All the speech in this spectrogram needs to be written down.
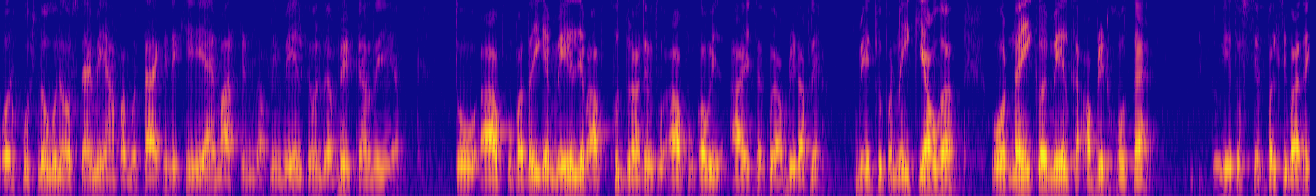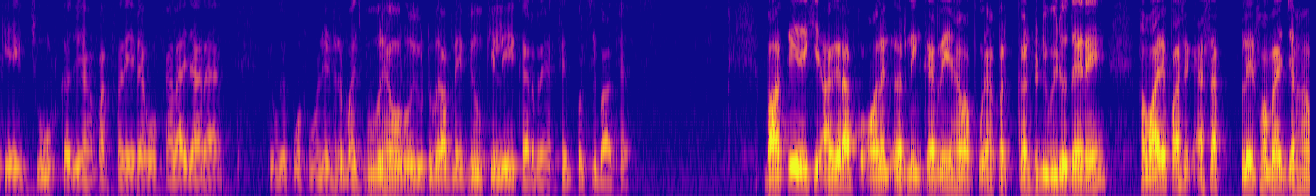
और कुछ लोगों ने उस टाइम भी यहाँ पर बताया कि देखिए ए आई मार्केटिंग अपनी मेल के ऊपर भी अपडेट कर रही है। तो आपको पता ही कि मेल जब आप खुद बनाते हो तो आपको कभी आज तक कोई अपडेट आपने मेल के ऊपर नहीं किया होगा और नहीं कोई मेल का अपडेट होता है। तो ये तो सिंपल सी बात है कि एक झूठ का जो यहाँ पर फरेब है, वो फैलाया जा रहा है, क्योंकि वो लीडर मजबूर हैं और वो यूट्यूबर अपने व्यू के लिए कर रहे हैं। सिंपल सी बात है। बाकी देखिए, अगर आपको ऑनलाइन अर्निंग कर रही है, हम आपको यहाँ पर कंटिन्यू वीडियो दे रहे हैं। हमारे पास एक ऐसा प्लेटफॉर्म है जहाँ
